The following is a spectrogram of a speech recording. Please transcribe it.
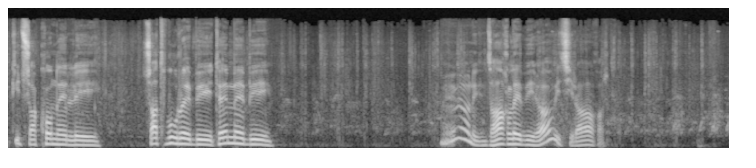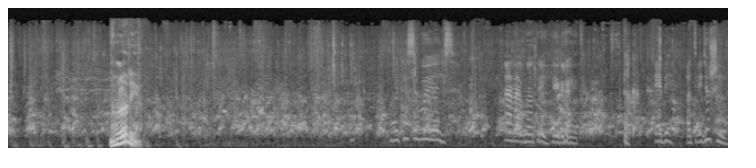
იქით საქონელი სათბურები თემები ეგ არის ძაღლები რა ვიცი რა აღარ მაგარია Выписываю Элис. Она внутри играет. Так, Эбби, отведешь ее?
